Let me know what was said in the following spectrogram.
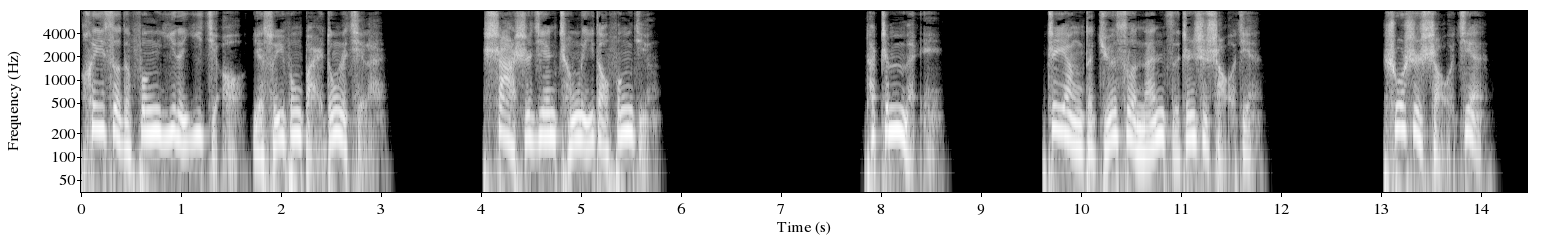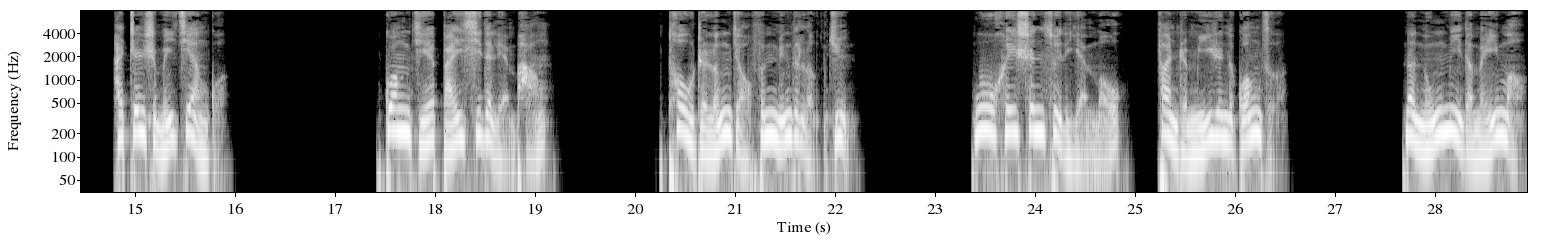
黑色的风衣的衣角也随风摆动了起来，霎时间成了一道风景。她真美，这样的绝色男子真是少见。说是少见。还真是没见过。光洁白皙的脸庞，透着棱角分明的冷峻，乌黑深邃的眼眸泛着迷人的光泽。那浓密的眉毛，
